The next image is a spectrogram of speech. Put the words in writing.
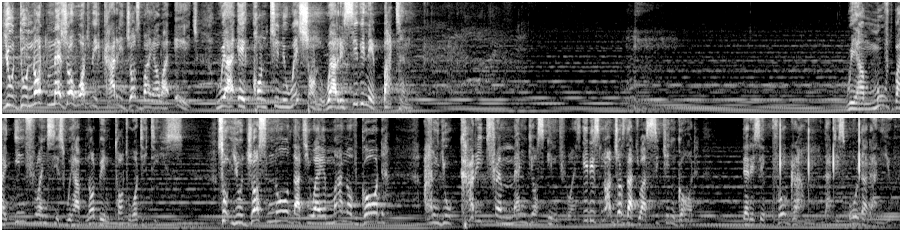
you do not measure what we carry just by our age. We are a continuation. We are receiving a baton. Hmm. We are moved by influences we have not been taught what it is. So you just know that you are a man of God and you carry tremendous influence. It is not just that you are seeking God. There is a program that is older than you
